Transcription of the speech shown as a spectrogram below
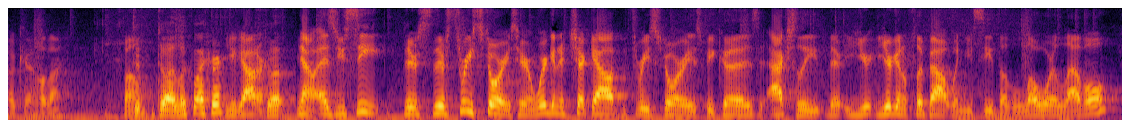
Okay, hold on. Do, do I look like her? You got her. Now, as you see, there's there's three stories here, and we're gonna check out the three stories because actually, you're, you're gonna flip out when you see the lower level.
